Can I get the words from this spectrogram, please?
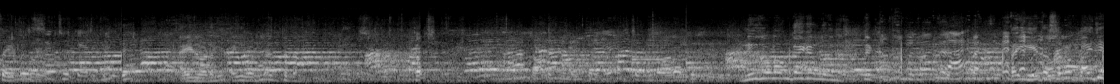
ಮಸ್ತ್ ಐತೆ ಐದು ಹೊಡೆದು ಐದು ಹೊಡೆದು ಆಗ್ತದೆ ನೀವು काय काय बोलणार ताई हे तर सगळं पाहिजे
